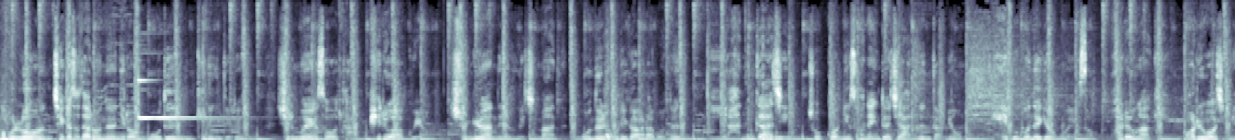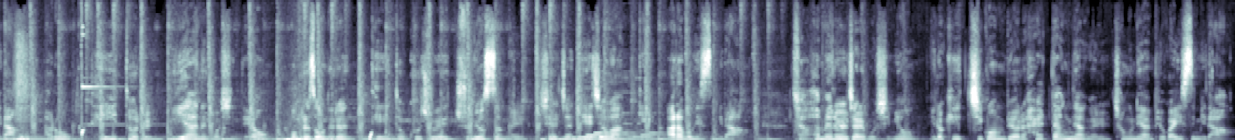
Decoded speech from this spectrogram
어, 물론 책에서 다루는 이런 모든 기능들은 실무에서 다 필요하고요. 중요한 내용이지만 오늘 우리가 알아보는 이 한 가지 조건이 선행되지 않는다면 대부분의 경우에서 활용하기 어려워집니다. 바로 데이터를 이해하는 것인데요. 어, 그래서 오늘은 데이터 구조의 중요성을 실전 예제와 함께 알아보겠습니다. 자, 화면을 잘 보시면 이렇게 직원별 할당량을 정리한 표가 있습니다.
